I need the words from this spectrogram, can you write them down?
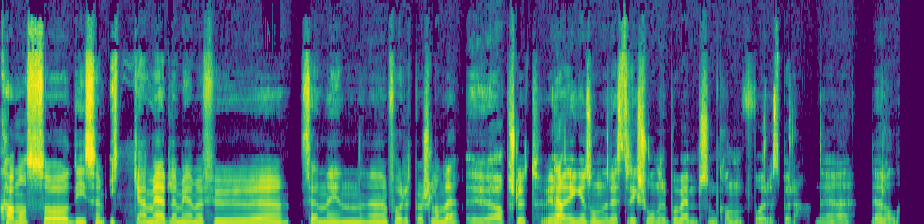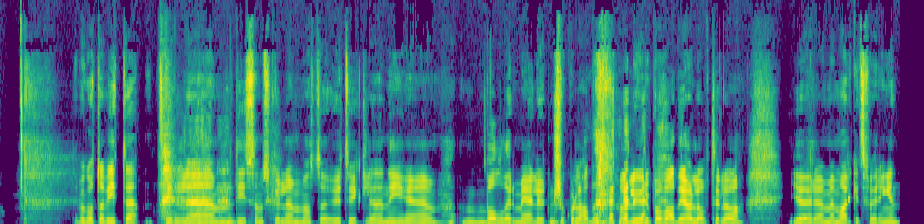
Kan også de som ikke er medlem i MFU eh, sende inn eh, forespørsel om det? Ja, absolutt. Vi har ja. ingen sånne restriksjoner på hvem som kan forespørre. Det er, det er alle. Det var godt å vite til de som skulle måtte utvikle nye boller med eller uten sjokolade, og lure på hva de har lov til å gjøre med markedsføringen.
